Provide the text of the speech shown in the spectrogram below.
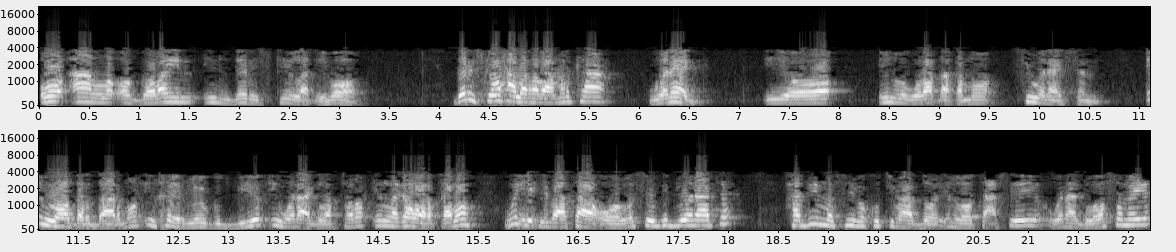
oo aan la ogolayn in deriskii la dhibo deriska waxaa la rabaa marka wanaag iyo in lagula dhaqmo si wanaagsan in loo dardaarmo in khayr loo gudbiyo in wanaag la taro in laga warqabo wixii dhibaataa oo la soo gudboonaata haddii masiiba ku timaado in loo tacsiyeeyo wanaag loo sameeyo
